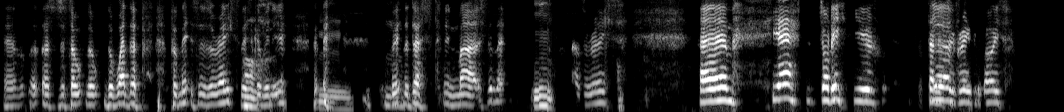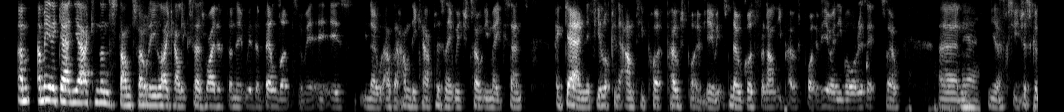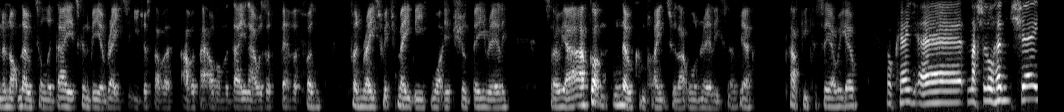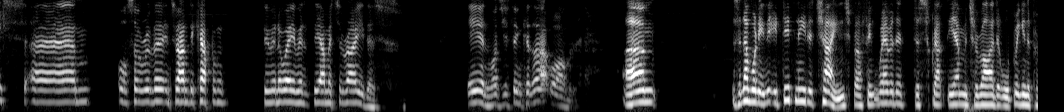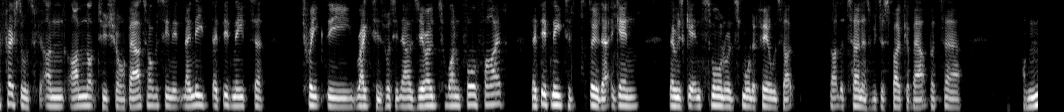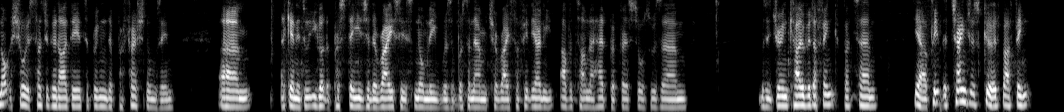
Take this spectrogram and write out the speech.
Yeah, let's just hope the, the weather permits us a race this oh. coming year. Mm. Bit the dust in March, didn't it? Mm. That's a race. Um, yeah, Johnny, you tend yeah. to agree with the boys. Um, I mean, again, yeah, I can understand totally, like Alex says, why they've done it with a build-up to it. It is, you know, as a handicap, isn't it? Which totally makes sense. Again, if you're looking at anti-post point of view, it's no good for an anti-post point of view anymore, is it? So, um, yeah, you know, because you're just going to not know till the day. It's going to be a race that you just have a have a bet on on the day now as a bit of a fun fun race, which may be what it should be really. So yeah, I've got no complaints with that one really. So yeah, happy to see how we go. Okay. Uh, National Hunt Chase. Um, also reverting to handicap and doing away with the amateur riders. Ian, what do you think of that one? Um, there's another one. It did need a change, but I think whether to, to scrap the amateur rider or bring in the professionals, I'm, I'm not too sure about. Obviously, they need they did need to tweak the ratings. Was it now zero to one four five? They did need to do that again. They was getting smaller and smaller fields, like like the Turners we just spoke about. But uh, I'm not sure it's such a good idea to bring the professionals in. Um, again, it's, you got the prestige of the races. Normally was was an amateur race. I think the only other time they had professionals was um, was it during COVID? I think. But um, yeah, I think the change was good, but I think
